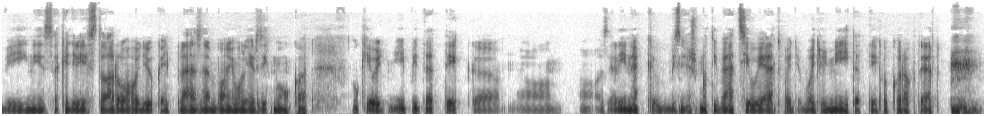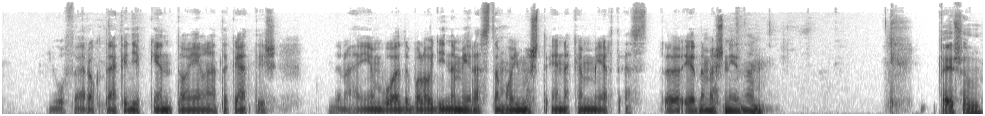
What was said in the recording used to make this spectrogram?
végignézzek egy részt arról, hogy ők egy plázában jól érzik magukat. Oké, okay, hogy építették a, a, az Elinek bizonyos motivációját, vagy, vagy hogy mélyítették a karaktert. jól felrakták egyébként a jeleneteket, és minden a helyén volt, de valahogy így nem éreztem, hogy most én nekem miért ezt érdemes néznem. Teljesen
